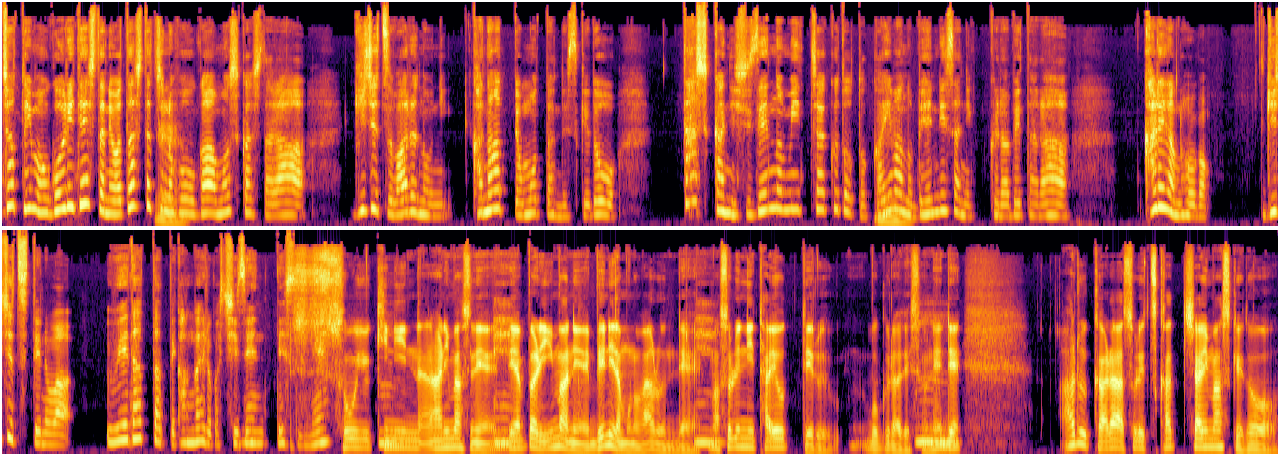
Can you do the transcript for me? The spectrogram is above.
ちょっと今おごりでしたね私たちの方がもしかしたら技術はあるのにかなって思ったんですけど確かに自然の密着度とかうん今の便利さに比べたら、彼らの方が技術っていうのは上だったって考えるのが自然ですね。そういう気になりますね、ええ。でやっぱり今ね便利なものがあるんで、ええ。まあ、それに頼ってる僕らですよね、うん。であるからそれ使っちゃいますけど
